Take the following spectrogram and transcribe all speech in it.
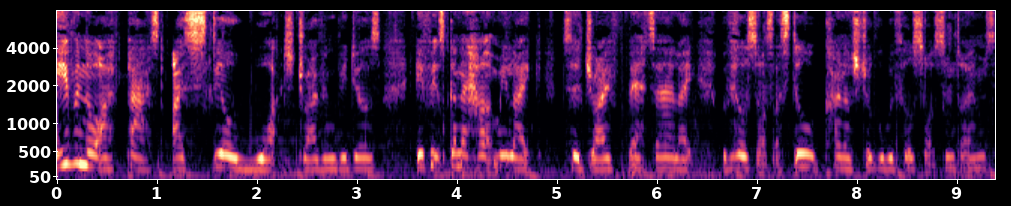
even though I've passed, I still watch driving videos. If it's gonna help me like to drive better, like with hill starts, I still kind of struggle with hill starts sometimes.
